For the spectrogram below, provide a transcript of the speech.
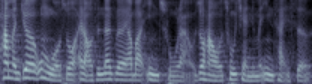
他们就会问我说：“哎、欸，老师，那这个要不要印出来？”我说：“好，我出钱，你们印彩色。”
